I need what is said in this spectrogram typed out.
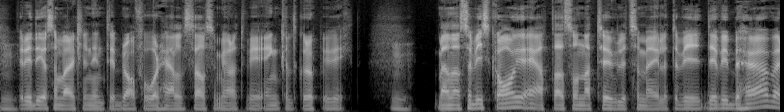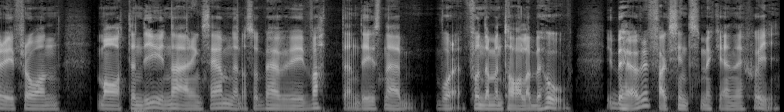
Mm. För det är det som verkligen inte är bra för vår hälsa och som gör att vi enkelt går upp i vikt. Mm. Men alltså vi ska ju äta så naturligt som möjligt och vi, det vi behöver ifrån maten, det är ju näringsämnen och så behöver vi vatten. Det är ju sådana här våra fundamentala behov. Vi behöver faktiskt inte så mycket energi.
